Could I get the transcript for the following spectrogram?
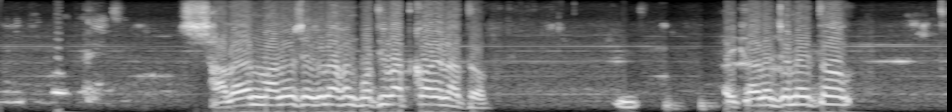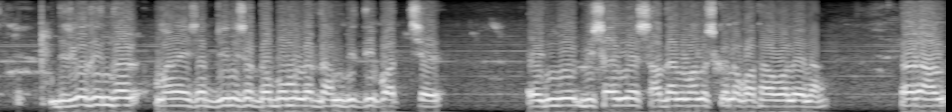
মানে কি বলতে চাইছে সাধারণ মানুষ এগুলো এখন প্রতিবাদ করে না তো। এই কারণের জন্যই তো দীর্ঘদিন ধরে মানে এইসব জিনিসের দ্রব্যমূল্যের দাম বৃদ্ধি পাচ্ছে এই নিয়ে বিষয় নিয়ে সাধারণ মানুষ কোনো কথা বলে না। তাহলে আম-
